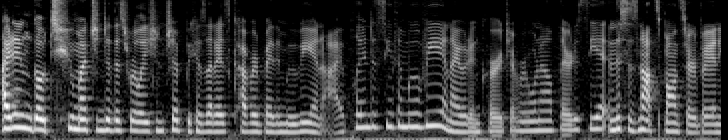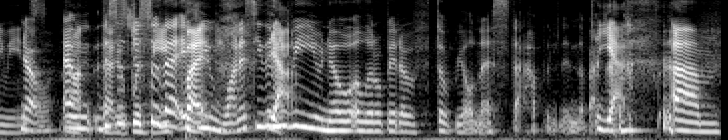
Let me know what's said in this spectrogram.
I didn't go too much into this relationship because that is covered by the movie, and I plan to see the movie, and I would encourage everyone out there to see it. And this is not sponsored by any means. No, and that this is just so be, that if you want to see the yeah. movie, you know a little bit of the realness that happened in the background. Yes. um,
